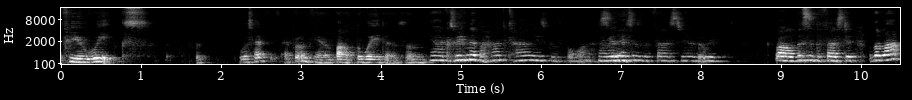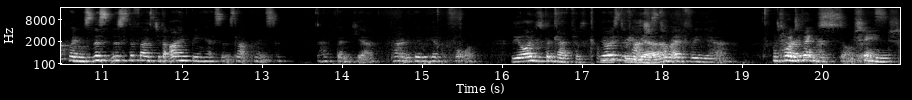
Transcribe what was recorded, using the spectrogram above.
few weeks with everyone here about the waders and Yeah, because we've never had curlews before. Oh, so really? this is the first year that we've. Well, this is the first year. Well, the lapwings. This this is the first year that I've been here since lapwings have been here. Apparently, they were here before. the oyster catchers come the oyster every catchers year. come every year. And what do you Terrible think's changed?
